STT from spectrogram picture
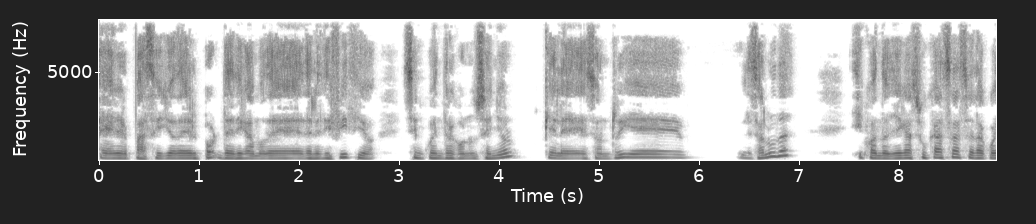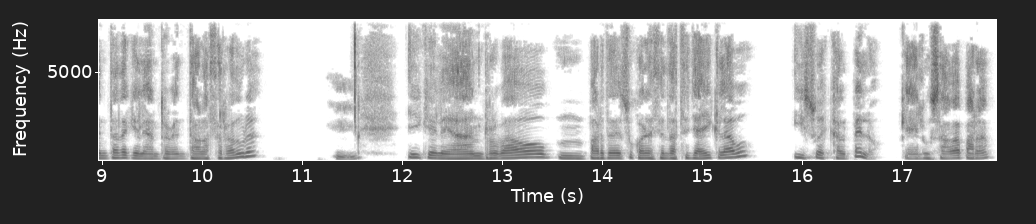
En el pasillo del, de, digamos, de- del edificio se encuentra con un señor que le sonríe, le saluda. Y cuando llega a su casa se da cuenta de que le han reventado la cerradura Mm. y que le han robado mm, parte de su colección de astillas y clavos y su escalpelo, que él usaba para,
